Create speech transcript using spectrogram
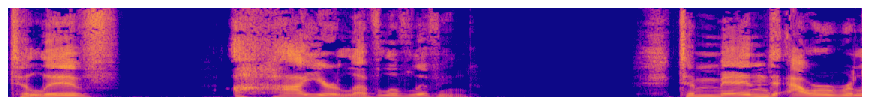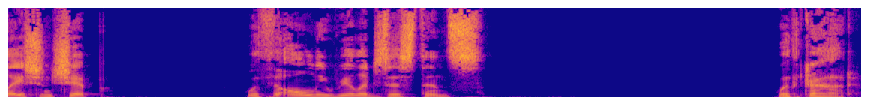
to live a higher level of living, to mend our relationship with the only real existence with God,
